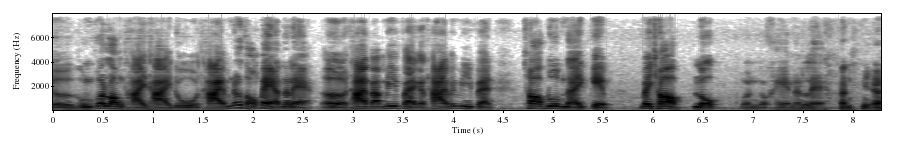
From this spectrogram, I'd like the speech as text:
เออคุณก็ลองถ่ายถ่ายดูถ่ายมันทั้งสองแบบนั่นแหละเออถ่ายแบบมีแฟลชกับถ่ายไม่มีแฟลชชอบรูปไหนเก็บไม่ชอบลบมันก็แค่นั้นแหละอันเนี้ย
